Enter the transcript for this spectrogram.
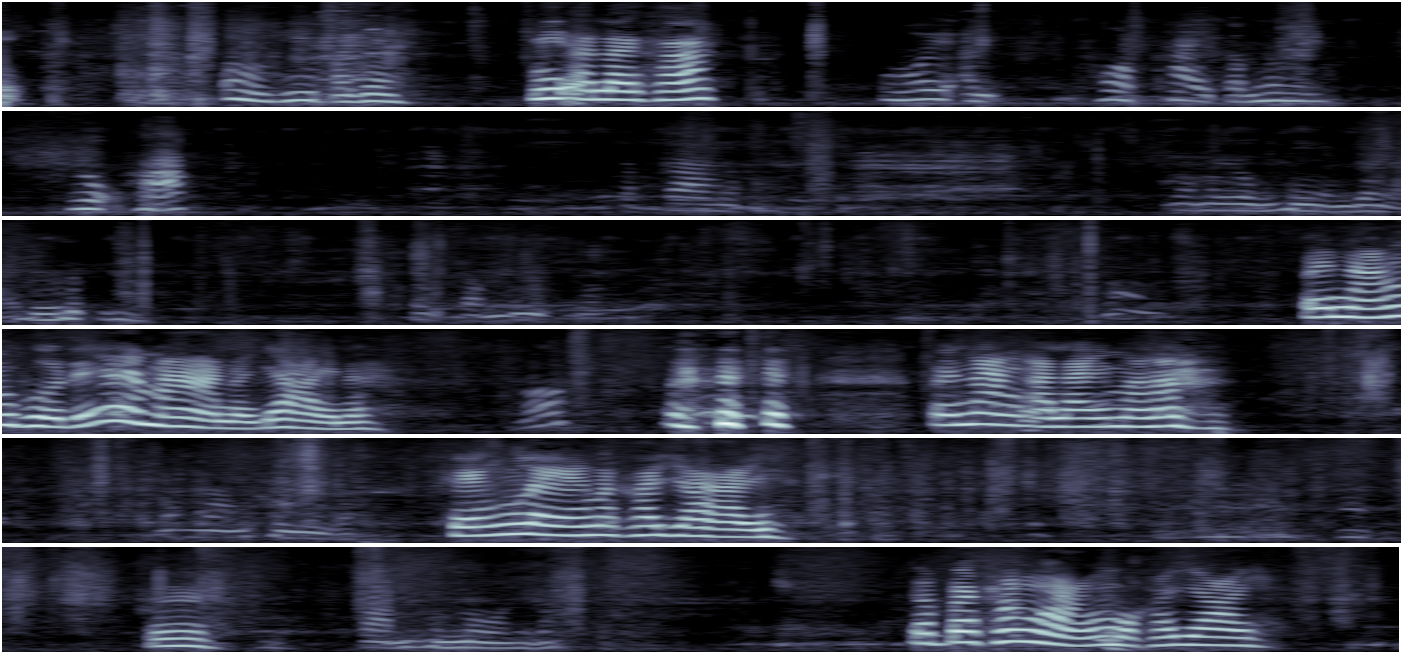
เออพี่ไปเลยมีอะไรคะ โอ้ยอันทอดไข่กับนึ่งลูกพักกับกลางยังมันลงแหงยังหลายเดือดนะเป็นกำดีนะ ไปนั่งเผื่อได้มาน่ะยายนะเนาะไปนั่งอะไรมากำลังคือแข็งแรงนะคะยายเออกำหันโนนนะจะไปข้างหลังบอกค่ะยาย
